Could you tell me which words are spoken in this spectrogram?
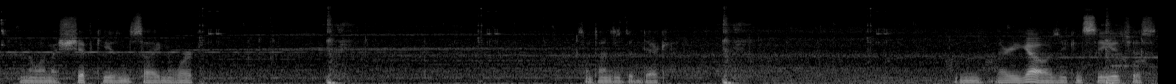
I don't know why my shift key isn't deciding to work. Sometimes it's a dick. And there you go. As you can see, it's just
